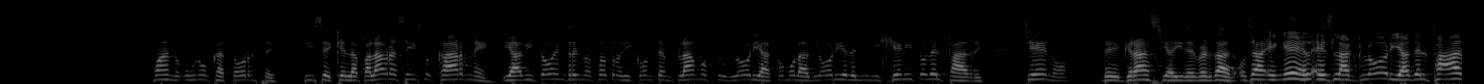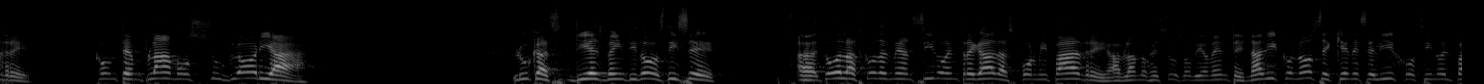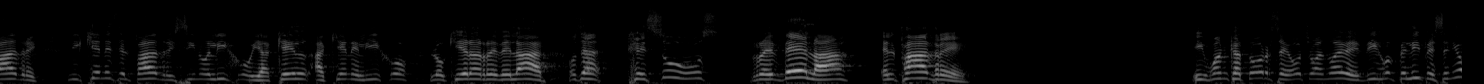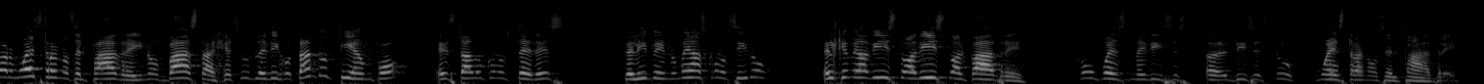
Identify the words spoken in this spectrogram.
Juan 1.14 dice que la palabra se hizo carne y habitó entre nosotros y contemplamos su gloria como la gloria del unigénito del Padre, lleno de gracia y de verdad. O sea, en Él es la gloria del Padre. Contemplamos su gloria. Lucas 10.22 dice, Ah, todas las cosas me han sido entregadas por mi Padre, hablando Jesús obviamente. Nadie conoce quién es el Hijo sino el Padre, ni quién es el Padre sino el Hijo y aquel a quien el Hijo lo quiera revelar. O sea, Jesús revela el Padre. Y Juan 14, 8 a 9, dijo Felipe, Señor, muéstranos el Padre y nos basta. Jesús le dijo, tanto tiempo he estado con ustedes, Felipe, ¿no me has conocido? El que me ha visto, ha visto al Padre. ¿Cómo pues me dices, eh, dices tú, muéstranos el Padre?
